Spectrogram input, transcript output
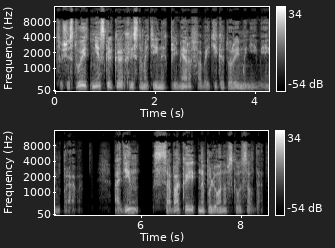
Существует несколько хрестоматийных примеров, обойти которые мы не имеем права. Один с собакой наполеоновского солдата.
